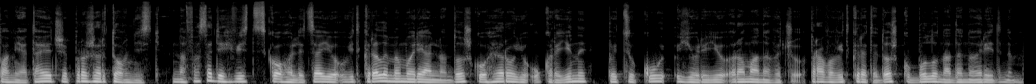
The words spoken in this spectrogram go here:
Пам'ятаючи про жертовність, на фасаді Гвіздського ліцею відкрили меморіальну дошку Герою України Пицюку Юрію Романовичу. Право відкрити дошку було надано рідним.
